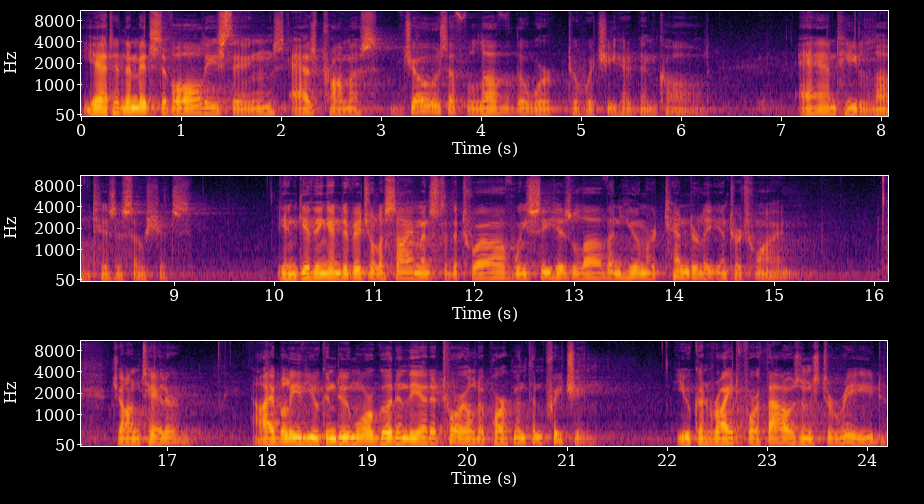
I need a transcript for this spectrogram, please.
Yet, in the midst of all these things, as promised, Joseph loved the work to which he had been called, and he loved his associates. In giving individual assignments to the twelve, we see his love and humor tenderly intertwined. John Taylor, I believe you can do more good in the editorial department than preaching. You can write for thousands to read,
